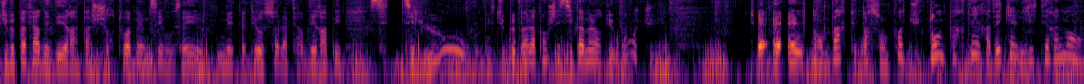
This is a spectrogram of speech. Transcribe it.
peux pas faire des dérapages sur toi-même, vous savez, mettre ta pied au sol à faire déraper. C'est lourd, mais tu peux pas la pencher. Si pas mal tu penches, tu. Elle, t'embarque par son poids, tu tombes par terre avec elle, littéralement.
